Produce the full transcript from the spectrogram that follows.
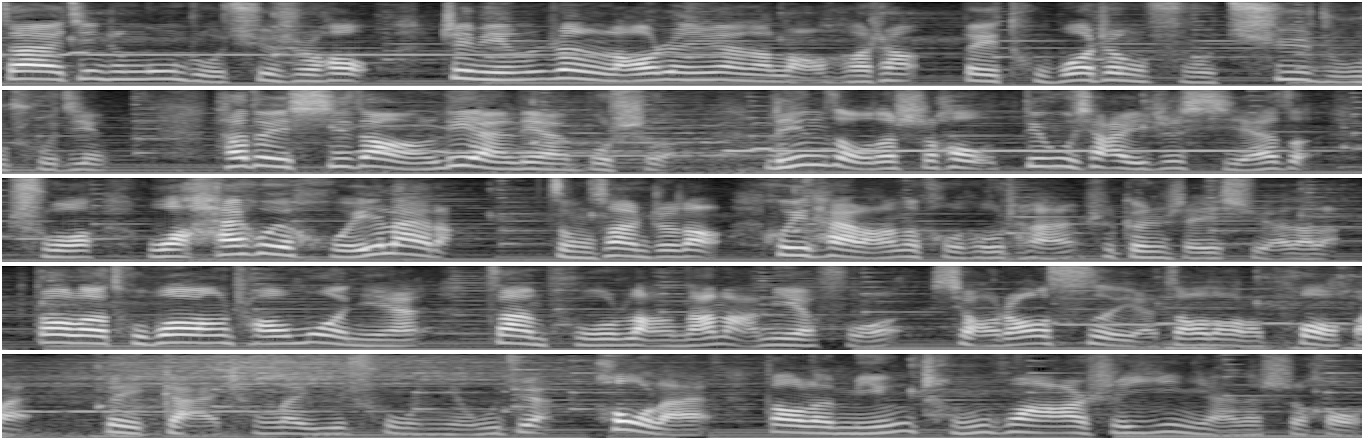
在金城公主去世后，这名任劳任怨的老和尚被吐蕃政府驱逐出境。他对西藏恋恋不舍，临走的时候丢下一只鞋子，说：“我还会回来的。”总算知道灰太狼的口头禅是跟谁学的了。到了吐蕃王朝末年，赞普朗达玛灭佛，小昭寺也遭到了破坏，被改成了一处牛圈。后来到了明成化二十一年的时候，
